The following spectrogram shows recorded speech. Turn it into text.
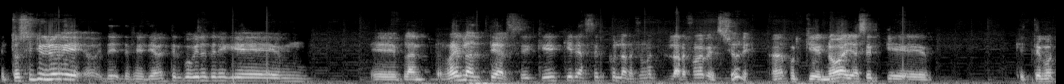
Entonces yo creo que eh, de- definitivamente el gobierno tiene que mm, eh, plan- replantearse qué quiere hacer con la reforma, la reforma de pensiones, ¿ah? porque no vaya a ser que, que estemos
